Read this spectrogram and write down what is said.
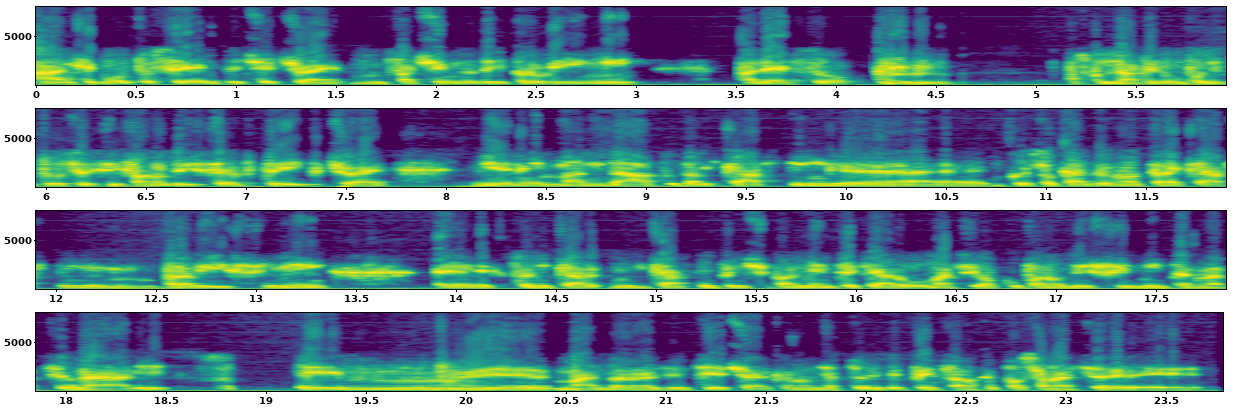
anche molto semplice, cioè facendo dei provini, adesso scusate un po' di tosse, si fanno dei self-tape, cioè viene mandato dal casting, eh, in questo caso erano tre casting bravissimi, eh, sono i, ca- i, casting principalmente che a Roma si occupano dei film internazionali, e, mh, mm, eh, mandano le agenzie, cercano gli attori che pensano che possano essere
